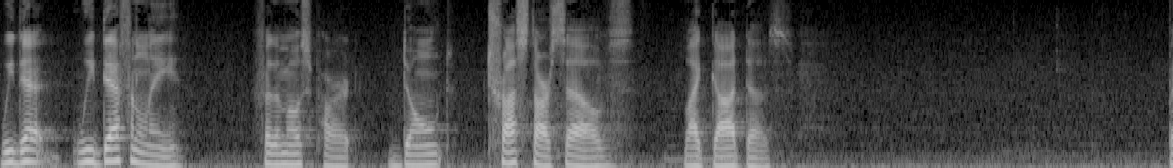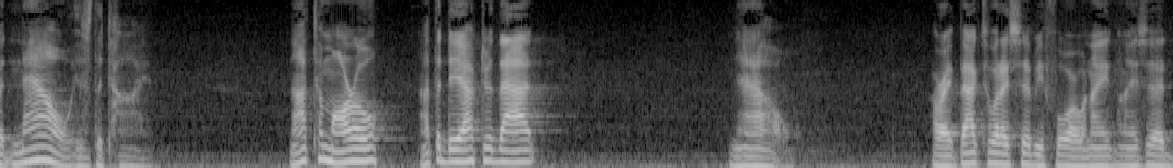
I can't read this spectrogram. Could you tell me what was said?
We, de- we definitely, for the most part, don't trust ourselves like God does. But now is the time. Not tomorrow, not the day after that. Now. All right, back to what I said before when I, when I said,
